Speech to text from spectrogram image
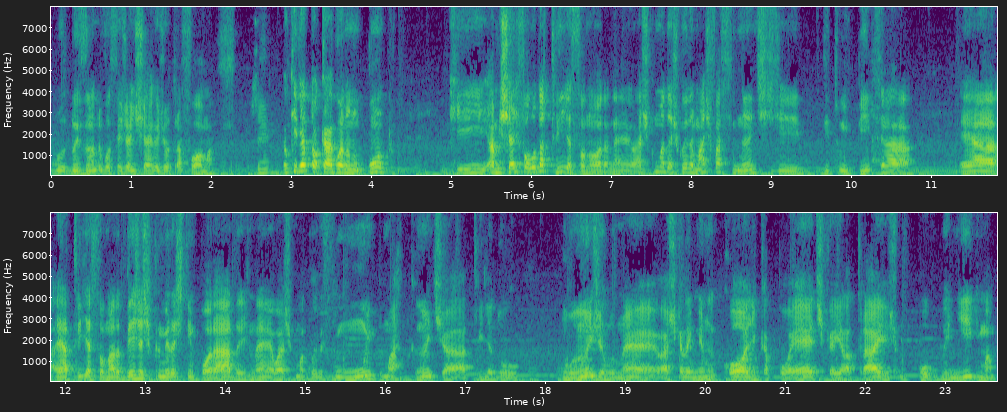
do, dos anos, você já enxerga de outra forma. Eu queria tocar agora num ponto que a Michelle falou da trilha sonora, né? Eu acho que uma das coisas mais fascinantes de, de Twin Peaks é a, é a, é a trilha sonora desde as primeiras temporadas, né? Eu acho que uma coisa assim, muito marcante a, a trilha do, do Ângelo, né? Eu acho que ela é melancólica, poética, e ela traz um pouco do enigma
